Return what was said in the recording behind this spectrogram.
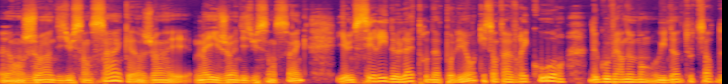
euh, en juin 1805, en juin et mai juin 1805. Il y a une série de lettres Napoléon qui sont un vrai cours de gouvernement où il donne toutes sortes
